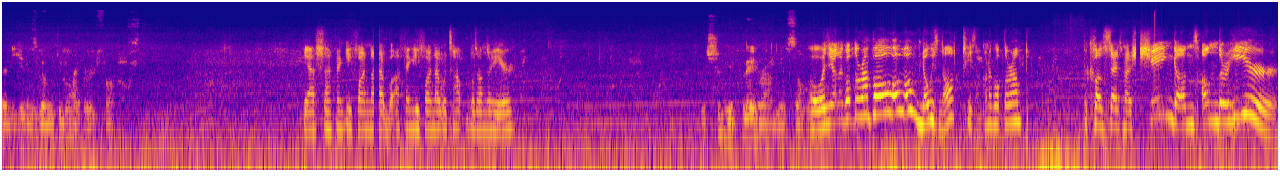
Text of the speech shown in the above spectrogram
then Ian is going to die very fast. Yes, I think he found out. I think he found out what's up, what's under here. There should be a plane around here somewhere. Oh, is he gonna go up the ramp? Oh, oh, oh! No, he's not. He's not gonna go up the ramp. Because there's machine guns under here.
